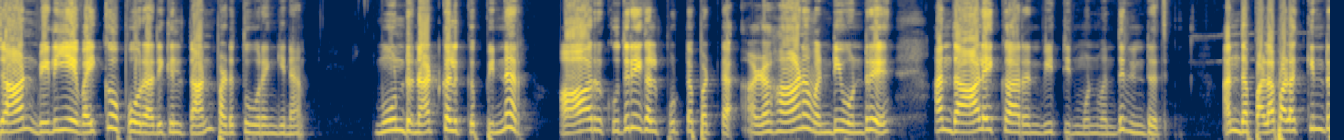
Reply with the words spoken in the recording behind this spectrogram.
ஜான் வெளியே வைக்கோ போர் அருகில் தான் படுத்து உறங்கினான். மூன்று நாட்களுக்கு பின்னர் ஆறு குதிரைகள் பூட்டப்பட்ட அழகான வண்டி ஒன்று அந்த ஆலைக்காரன் வீட்டின் முன் வந்து நின்றது. அந்த பளபளக்கின்ற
